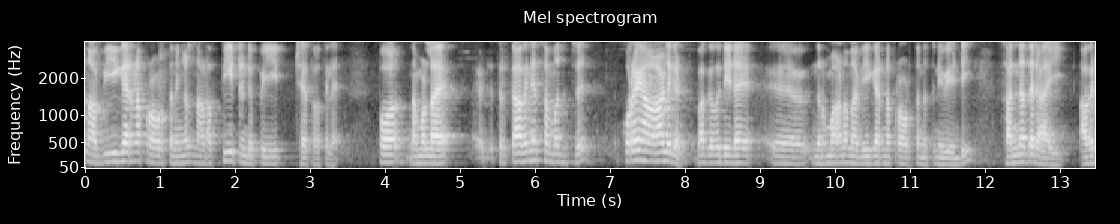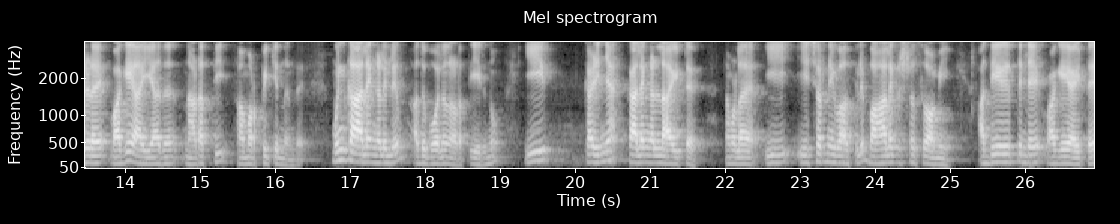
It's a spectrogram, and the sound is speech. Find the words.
നവീകരണ പ്രവർത്തനങ്ങൾ നടത്തിയിട്ടുണ്ട് ഇപ്പോൾ ഈ ക്ഷേത്രത്തിൽ ഇപ്പോൾ നമ്മളെ തൃക്കാവിനെ സംബന്ധിച്ച് കുറേ ആളുകൾ ഭഗവതിയുടെ നിർമ്മാണ നവീകരണ പ്രവർത്തനത്തിന് വേണ്ടി സന്നദ്ധരായി അവരുടെ വകയായി അത് നടത്തി സമർപ്പിക്കുന്നുണ്ട്. മുൻകാലങ്ങളിലും അതുപോലെ നടത്തിയിരുന്നു. ഈ കഴിഞ്ഞ കാലങ്ങളിലായിട്ട് നമ്മളെ ഈ ഈശ്വർ നിവാസിൽ ബാലകൃഷ്ണസ്വാമി അദ്ദേഹത്തിന്റെ വകയായിട്ട്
